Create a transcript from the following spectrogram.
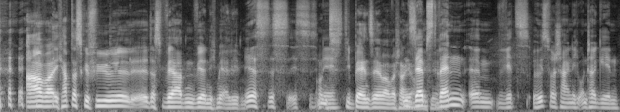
Aber ich habe das Gefühl, äh, das werden wir nicht mehr erleben. Das ist, ist Und nee. die Band selber Und wahrscheinlich selbst auch nicht mehr. wenn, ähm, wird es höchstwahrscheinlich untergehen.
